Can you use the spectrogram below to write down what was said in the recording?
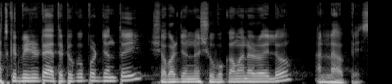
আজকের ভিডিওটা এতটুকু পর্যন্তই। সবার জন্য শুভকামনা রইল। আল্লাহ হাফেজ।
